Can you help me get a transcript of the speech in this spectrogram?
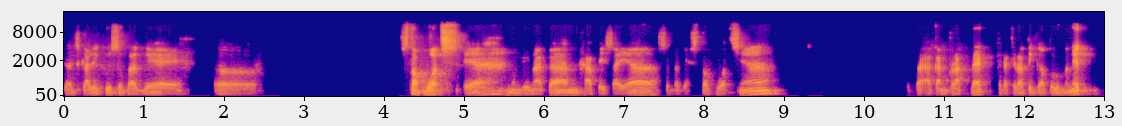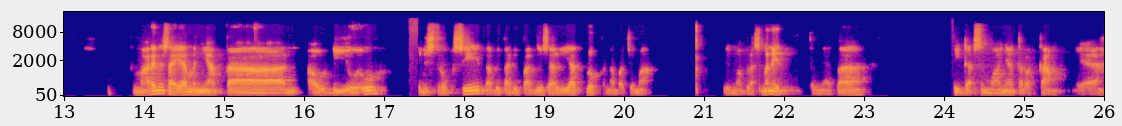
dan sekaligus sebagai uh, stopwatch ya, menggunakan HP saya sebagai stopwatchnya. Kita akan praktek kira-kira 30 menit. Kemarin saya menyiapkan audio instruksi, tapi tadi pagi saya lihat, loh kenapa cuma 15 menit. Ternyata tidak semuanya terekam ya.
